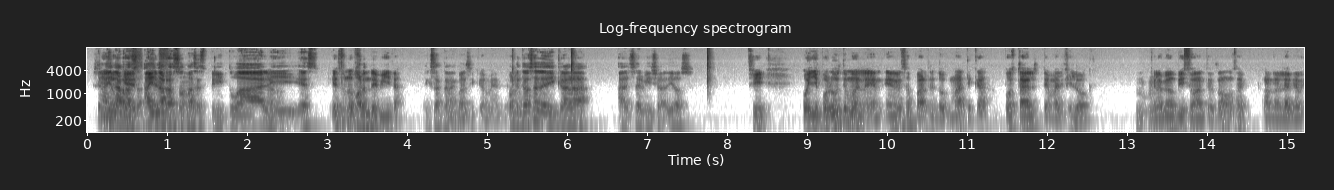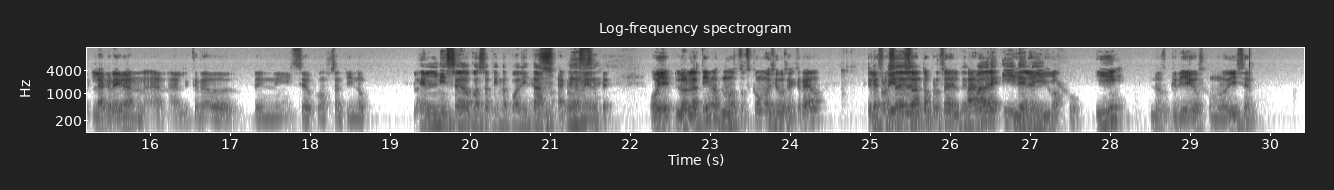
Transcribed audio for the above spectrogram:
Sí, hay, una razón, es- hay una razón más espiritual Claro. y es Es una por- opción de vida, exactamente. básicamente. Porque ¿no? te vas a dedicar a- al servicio a Dios. Sí. Oye, por último, en, en, en esa parte dogmática, pues está el tema del filoc, Ujú. que lo habíamos visto antes, ¿no? O sea, cuando le, le agregan al, al credo de Niceo Constantino. El Niceo Constantinopolitano. Exactamente. Oye, los latinos, nosotros, ¿cómo decimos el credo? El Espíritu procede Santo procede del, del Padre, Padre y del Hijo. Y los griegos, como lo dicen,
